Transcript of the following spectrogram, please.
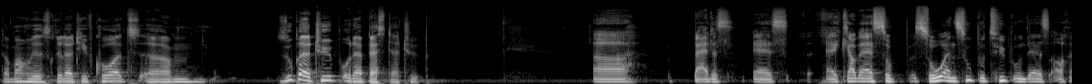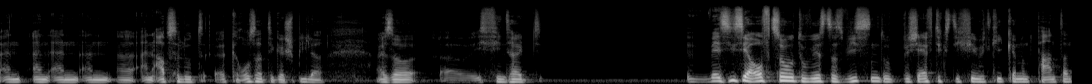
da machen wir es relativ kurz. Ähm, super Typ oder bester Typ? Uh, beides. Er ist, ich glaube, er ist so, so ein super Typ und er ist auch ein, ein, ein, ein, äh, ein absolut großartiger Spieler. Also äh, ich finde halt, es ist ja oft so, du wirst das wissen, du beschäftigst dich viel mit Kickern und Panthern,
